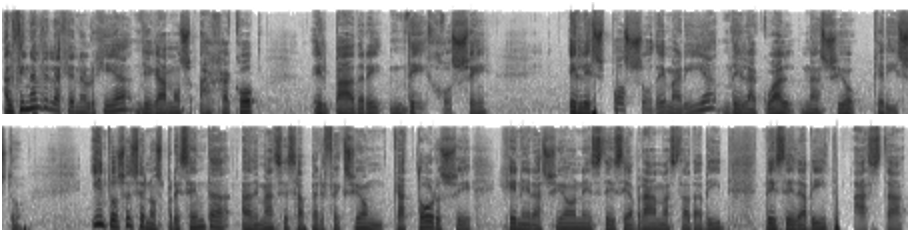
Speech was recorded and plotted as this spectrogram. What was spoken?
Al final de la genealogía llegamos a Jacob, el padre de José, el esposo de María, de la cual nació Cristo. Y entonces se nos presenta además esa perfección, 14 generaciones desde Abraham hasta David, desde David hasta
